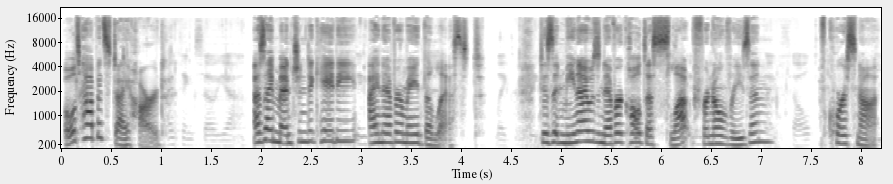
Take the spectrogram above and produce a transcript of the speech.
Old habits die hard. I think so, yeah. As I mentioned to Katie, I never made the list. Does it mean I was never called a slut for no reason? Of course not.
